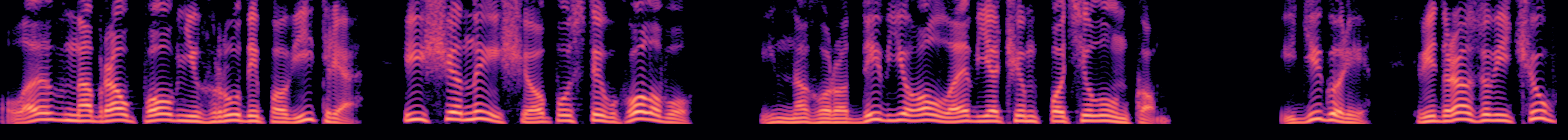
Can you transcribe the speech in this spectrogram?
Лев набрав повні груди повітря і ще нижче опустив голову і нагородив його лев'ячим поцілунком. І Дігорі відразу відчув,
